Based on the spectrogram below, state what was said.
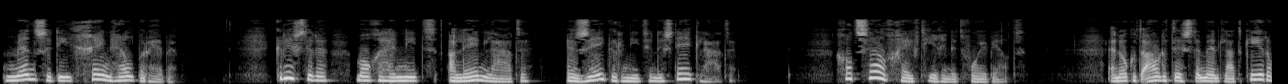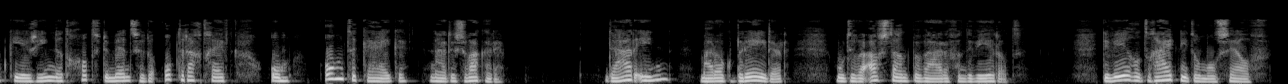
mensen die geen helper hebben. Christenen mogen hen niet alleen laten en zeker niet in de steek laten. God zelf geeft hierin het voorbeeld. En ook het Oude Testament laat keer op keer zien dat God de mensen de opdracht geeft om om te kijken naar de zwakkeren. Daarin maar ook breder, moeten we afstand bewaren van de wereld. De wereld draait niet om onszelf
